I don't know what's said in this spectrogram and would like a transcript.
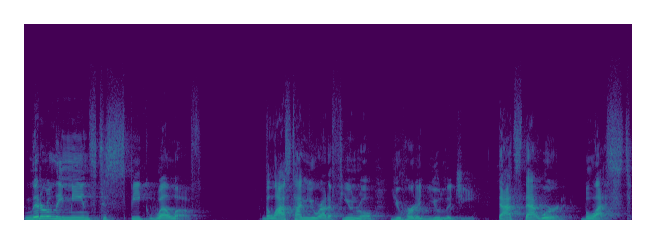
literally means to speak well of. The last time you were at a funeral, you heard a eulogy. That's that word, blessed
